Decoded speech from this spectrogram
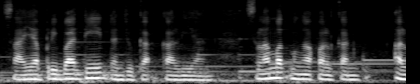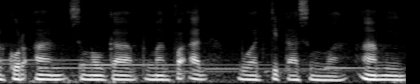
saya pribadi dan juga kalian. Selamat menghafalkan Al-Qur'an. Semoga bermanfaat buat kita semua. Amin.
